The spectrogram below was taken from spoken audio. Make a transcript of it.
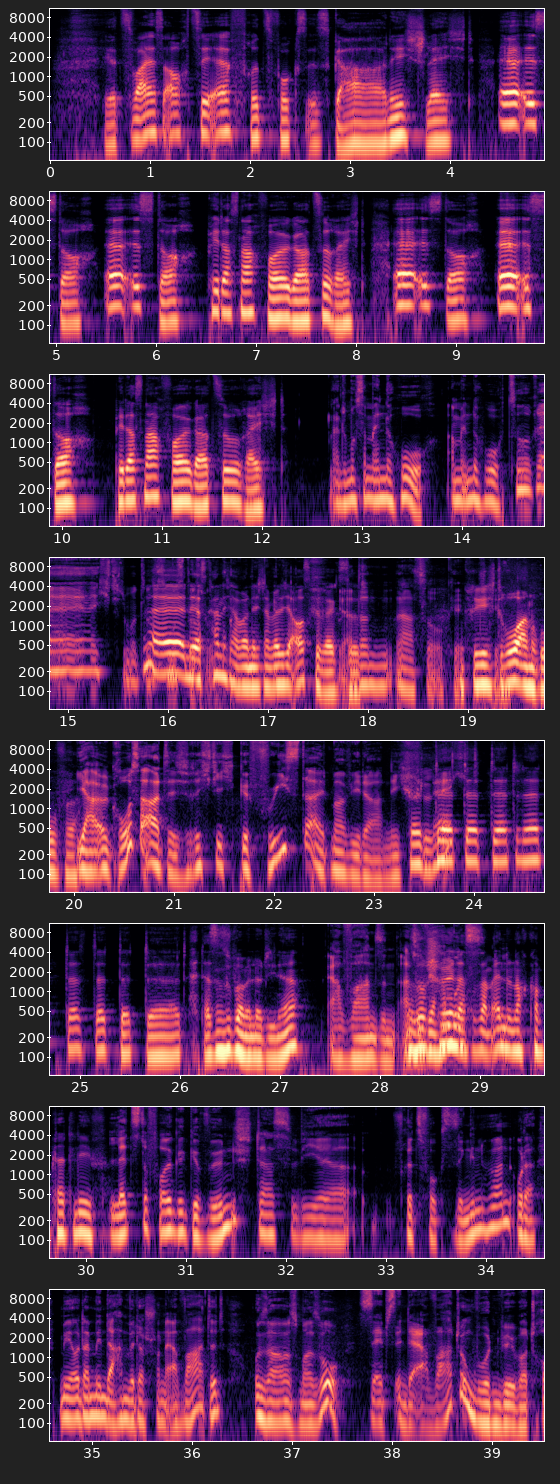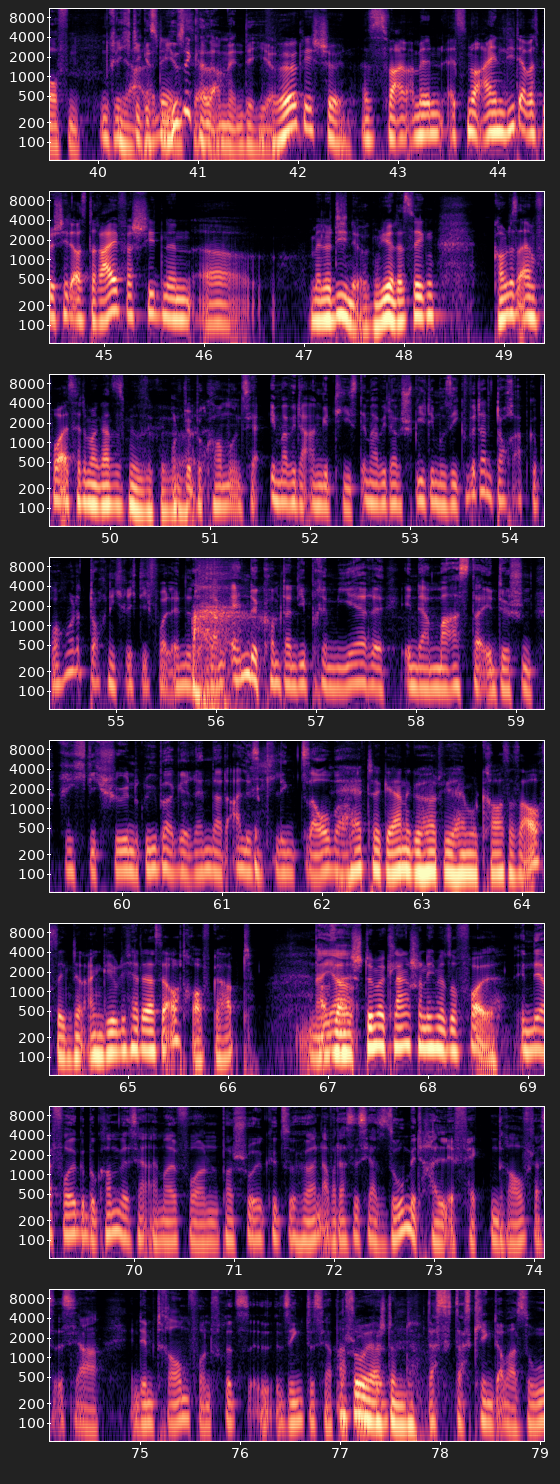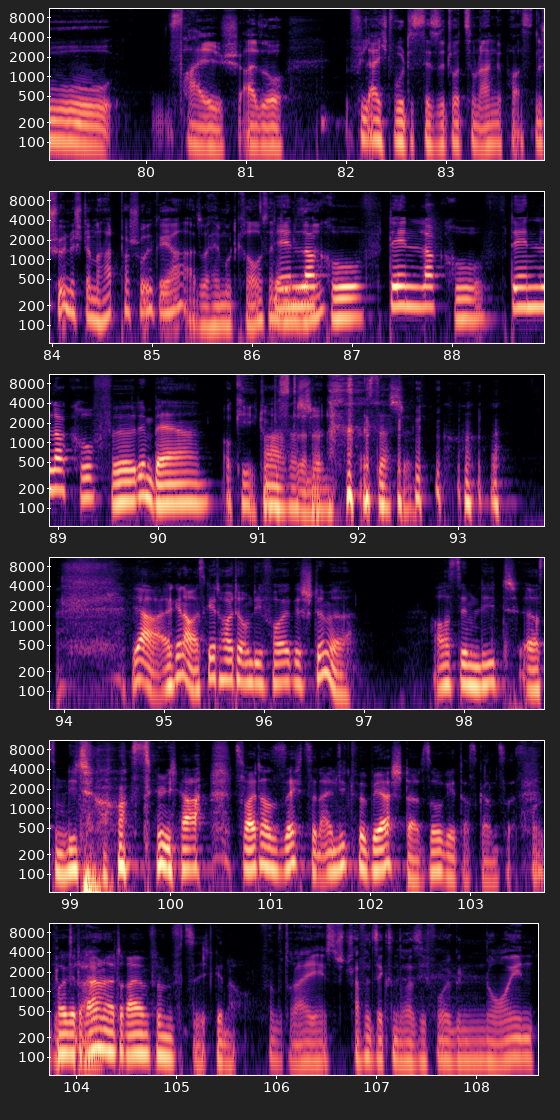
Jetzt weiß auch CF, Fritz Fuchs ist gar nicht schlecht. Er ist doch, er ist doch Peters Nachfolger zu Recht. Er ist doch, er ist doch Peters Nachfolger zu Recht. Na, du musst am Ende hoch. Am Ende hoch. Du musst- das Nee, nee, das kann ich aber nicht, dann werde ich Ja, ausgewechselt. dann, ach so, okay. dann kriege ich. Drohanrufe. Ja, äh, großartig. Richtig gefreestylt mal wieder. Nicht schlecht. Das ist eine super Melodie, ne? Ja, Wahnsinn. Also, so schön, dass es am Ende noch komplett lief. letzte Folge gewünscht, dass wir Fritz Fuchs singen hören. Oder mehr oder minder haben wir das schon erwartet. Und sagen wir es mal so, selbst in der Erwartung wurden wir übertroffen. Ein richtiges allerdings, Musical ja. am Ende hier. Wirklich schön. Es ist zwar es ist nur ein Lied, aber es besteht aus drei verschiedenen äh, Melodien irgendwie. Und deswegen kommt es einem vor, als hätte man ein ganzes Musical Und wir gehört. bekommen uns ja immer wieder angeteased, immer wieder spielt die Musik, wird dann doch abgebrochen oder doch nicht richtig vollendet. Und am Ende kommt dann die Premiere in der Master Edition, richtig schön rüber gerendert, alles klingt sauber. hätte gerne gehört, wie Helmut Kraus das auch singt, denn angeblich hat er das ja auch drauf gehabt. Naja, seine Stimme klang schon nicht mehr so voll. in der Folge bekommen wir es ja einmal von Paschulke zu hören, aber das ist ja so mit Halleffekten drauf, das ist ja in dem Traum von Fritz äh, singt es ja Ach so, ja, Paschulke. stimmt. Das, das klingt aber so falsch, also vielleicht wurde es der Situation angepasst. Eine schöne Stimme hat Paschulke ja, also Helmut Kraus in Den dem Sinne. Lockruf, den Lockruf, den Lockruf für den Bären. Okay, du Ah, bist ist das drin. schön. Ist das schön. ja, äh, genau. Es geht heute um die Folge Stimme. Aus dem Lied, äh, aus dem Lied, aus dem Jahr 2016. Ein Lied für Bärstadt. So geht das Ganze. Folge Folge, drei. 353, genau. 5.3 ist Staffel 36, Folge 9.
